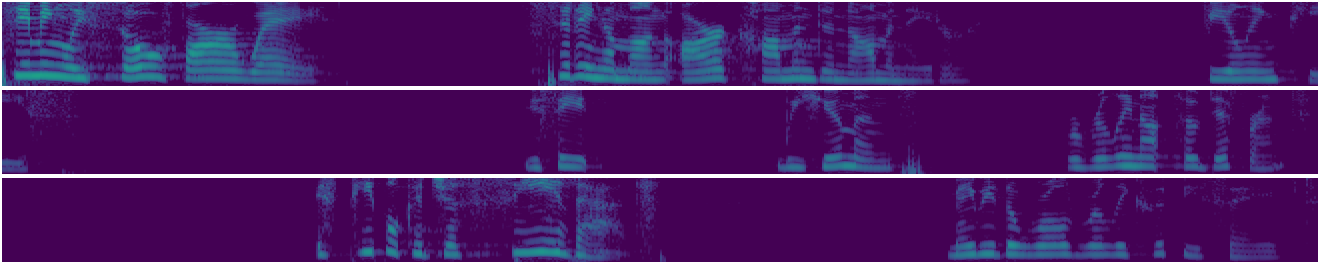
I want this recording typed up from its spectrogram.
seemingly so far away, sitting among our common denominator, feeling peace. You see, we humans, we're really not so different. If people could just see that, maybe the world really could be saved.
